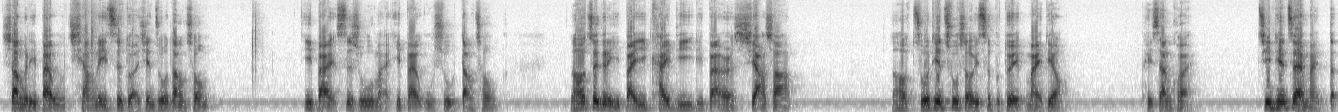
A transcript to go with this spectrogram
上个礼拜五抢了一次短线做当冲，一百四十五买一百五十五当冲，然后这个礼拜一开低，礼拜二下杀。然后昨天出手一次不对，卖掉，赔三块。今天再买当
